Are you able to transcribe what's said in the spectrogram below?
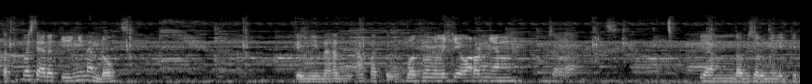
Tapi pasti ada keinginan dong. Keinginan apa tuh? buat memiliki orang yang misalnya yang nggak bisa lu milikin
